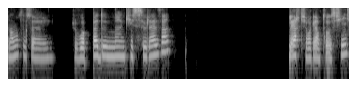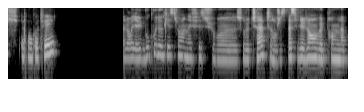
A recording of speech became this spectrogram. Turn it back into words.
Non, ça, je vois pas de main qui se lève. Claire, tu regardes toi aussi de ton côté? Alors, il y a eu beaucoup de questions en effet sur, euh, sur le chat. Alors, je ne sais pas si les gens veulent prendre la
